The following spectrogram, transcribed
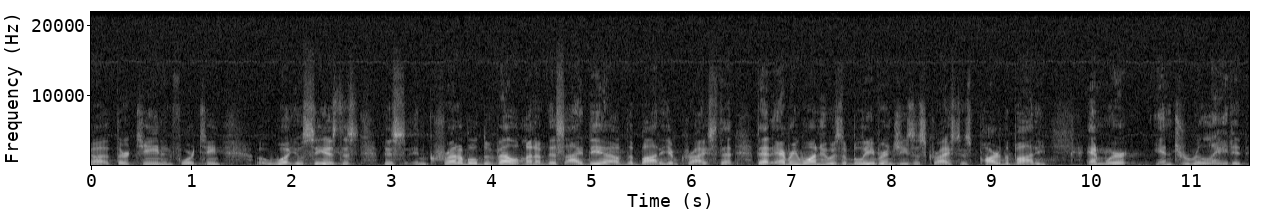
uh, 13 and 14, what you'll see is this, this incredible development of this idea of the body of Christ, that, that everyone who is a believer in Jesus Christ is part of the body, and we're interrelated.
